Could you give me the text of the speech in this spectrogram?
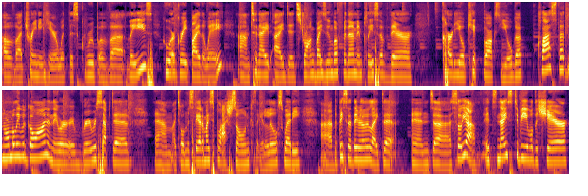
of uh, training here with this group of uh, ladies who are great, by the way. Um, tonight I did Strong by Zumba for them in place of their cardio kickbox yoga class that normally would go on, and they were very receptive. Um, I told them to stay out of my splash zone because I get a little sweaty, uh, but they said they really liked it. And uh, so, yeah, it's nice to be able to share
